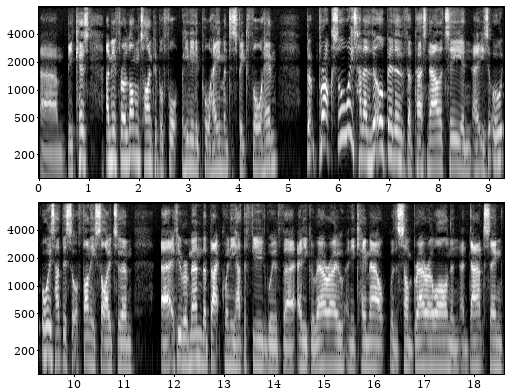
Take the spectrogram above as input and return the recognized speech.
Um, because I mean, for a long time, people thought he needed Paul Heyman to speak for him. But Brock's always had a little bit of a personality, and uh, he's always had this sort of funny side to him. Uh, if you remember back when he had the feud with uh, Eddie Guerrero and he came out with a sombrero on and, and dancing,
